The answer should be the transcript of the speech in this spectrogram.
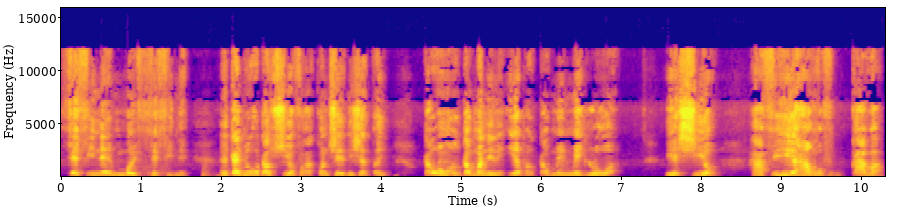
fefine moi fefine. E taimi o tau si o whakakonse nisa tai, tau hongo tau manini ia pa, tau mei mei lua, i e si o, ha fihi ha hongo fukukawa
